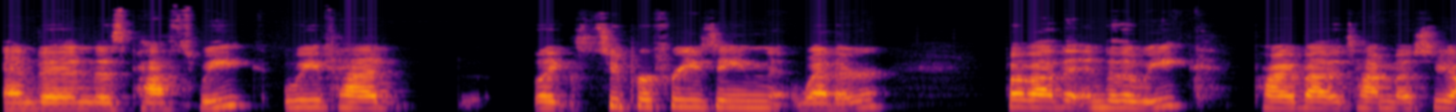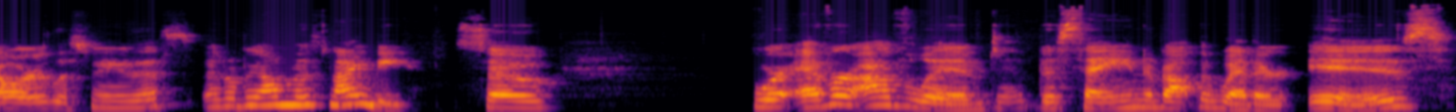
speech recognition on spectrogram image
and then this past week, we've had like super freezing weather. But by the end of the week, probably by the time most of y'all are listening to this, it'll be almost 90. So, Wherever I've lived, the saying about the weather is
